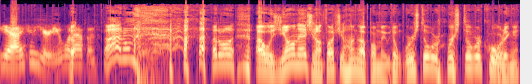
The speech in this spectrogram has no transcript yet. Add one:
Yeah, I can hear you. What Uh, happened? I don't. I don't. I was yelling at you, and I thought you hung up on me. We don't. We're still. We're still recording.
